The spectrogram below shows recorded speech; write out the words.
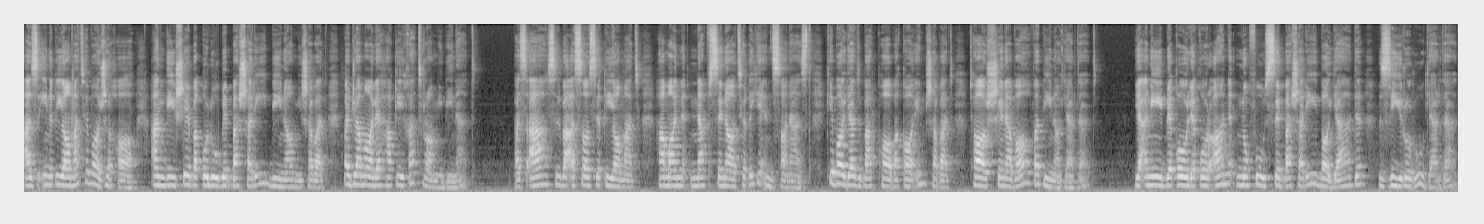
از این قیامت واژه ها اندیشه و قلوب بشری بینا می شود و جمال حقیقت را می بیند پس اصل و اساس قیامت همان نفس ناطقه انسان است که باید برپا و قائم شود تا شنوا و بینا گردد. یعنی به قول قرآن نفوس بشری باید زیر و رو گردد.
